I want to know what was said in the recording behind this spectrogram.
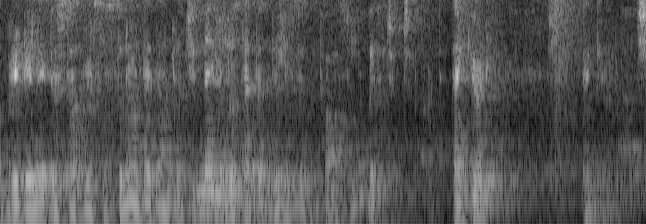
ఎవ్రీడే లేటెస్ట్ అప్డేట్స్ వస్తూనే ఉంటాయి. దాంట్లో చిన్న ఇల్లు వస్తాయి పెద్ద ఇల్లు వస్తాయి కావాల్సింది మీరు చూసుకోండి. థ్యాంక్ యూ అండి. Thank you very much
